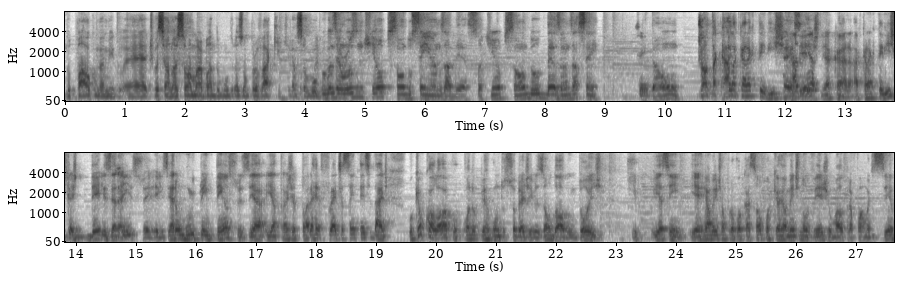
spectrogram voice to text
no palco, meu amigo, é tipo assim, ó, nós somos a maior banda do mundo, nós vamos provar aqui que nós somos... O, o Guns N' Roses não tinha a opção do 100 anos a 10, só tinha a opção do 10 anos a 100. Sim. Então, JK. Pela característica é, deles, né, cara? A característica deles era Sim. isso. Eles eram muito intensos e a, e a, trajetória reflete essa intensidade. O que eu coloco quando eu pergunto sobre a divisão do álbum 2, e, e assim, e é realmente uma provocação, porque eu realmente não vejo uma outra forma de ser,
